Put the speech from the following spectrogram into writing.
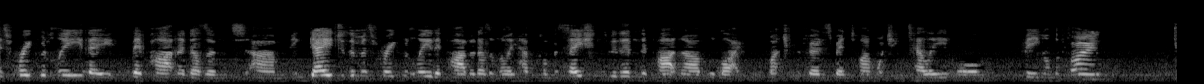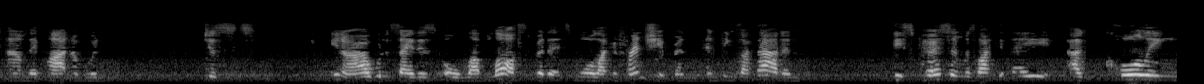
as frequently. They their partner doesn't um, engage with them as frequently. Their partner doesn't really have conversations with them. Their partner would like much prefer to spend time watching telly or being on the phone. Um, their partner would just, you know, I wouldn't say there's all love lost, but it's more like a friendship and, and things like that. And this person was like, they are calling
